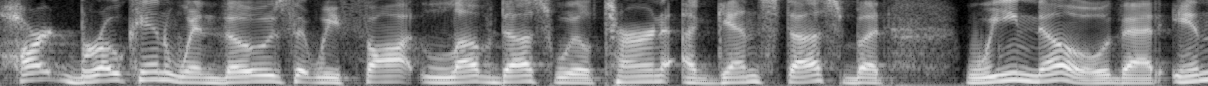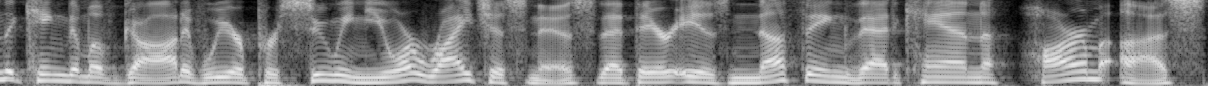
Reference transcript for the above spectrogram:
heartbroken when those that we thought loved us will turn against us. But we know that in the kingdom of God, if we are pursuing your righteousness, that there is nothing that can harm us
